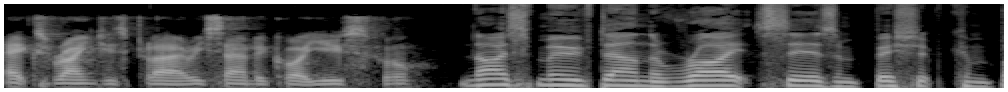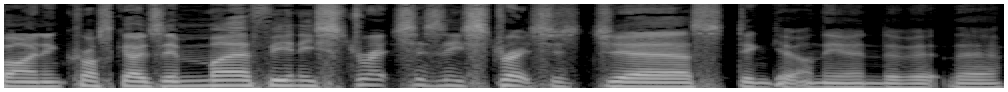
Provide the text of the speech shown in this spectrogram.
Ex Rangers player, he sounded quite useful. nice move down the right. Sears and Bishop combining. Cross goes in. Murphy and he stretches and he stretches. Just didn't get on the end of it there.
